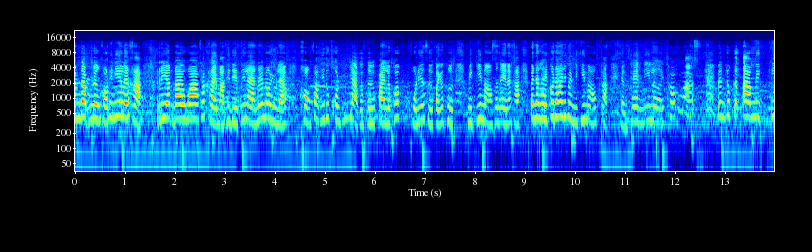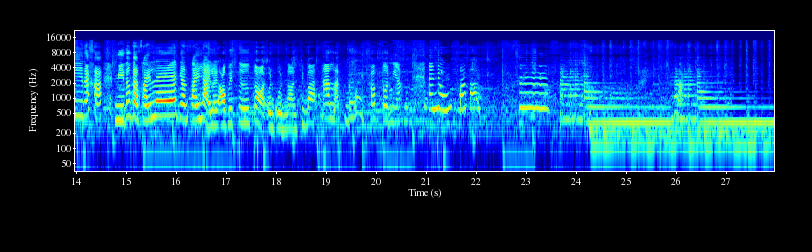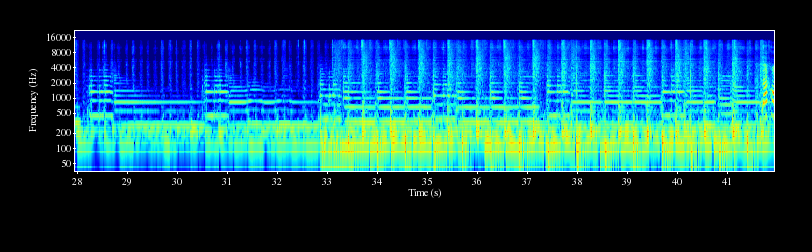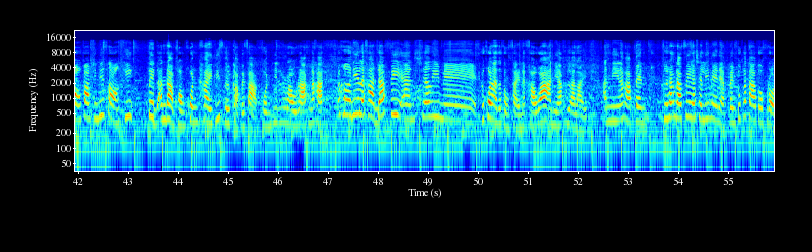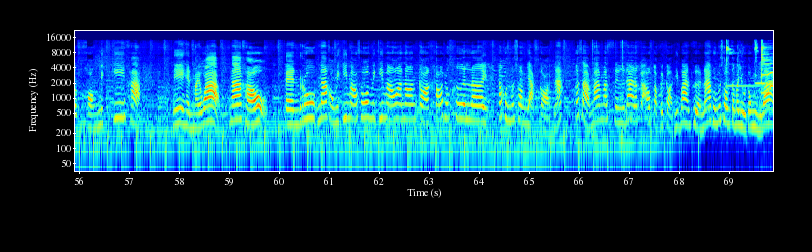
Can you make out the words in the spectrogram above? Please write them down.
อันดับหนึ่งของที่นี่เลยค่ะ เรียกได้ว่าถ้าใครมาที่ดิสนีย์แลนด์แน่นอนอยู่แล้ว ของฝากที่ทุกคนที่อยากจะซื้อไปแล้วก็ควรที่จะซื้อไปก็คือมิกกี้เมาส์นั่นเองนะคะ เป็นอะไรก็ได้ที่เป็นมิกกี้เมาส์ค่ะ อย่างเช่นนี่เลยชอบมากเป็นตุ๊กตามิกกี้นะคะ มีตั้งแต่ไซส์เล็กยันไซส์ใหญ่เลยเอาไปซื้อก่อนอุ่นๆนอนที่บ้านน่ารักด้วยชอบตัวเนี้ยอันยงบ๊ายบายับของคนไทยที่ซื้อกลับไปฝากคนที่เรารักนะคะ ก็คือนี่เลยค่ะ Duffy and Shelly May ทุกคนอาจจะสงสัยนะคะว่าอันนี้คืออะไร อันนี้นะคะเป็นคือทั้ง Duffy และ Shelly May เนี่ยเป็นตุ๊กตาตัวโปรดของมิกกี้ค่ะ นี่เห็นไหมว่าหน้าเขาเป็นรูปหน้าของมิกกี้เมาส์เพราะว่ามิกกี้เมาส์นอนกอดเขาทุกคืนเลย ถ้าคุณผู้ชมอยากกอดนะ ก็สามารถมาซื้อได้แล้วก็เอากลับไปกอดที่บ้านเผื่อหน้าคุณผู้ชมจะมาอยู่ตรงหมีบ้าง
